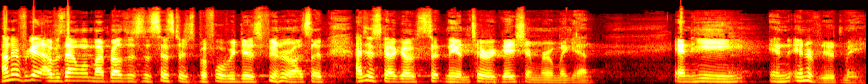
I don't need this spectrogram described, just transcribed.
I'll never forget, I was down with my brothers and sisters before we did his funeral. I said, I just got to go sit in the interrogation room again. And he in, interviewed me.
